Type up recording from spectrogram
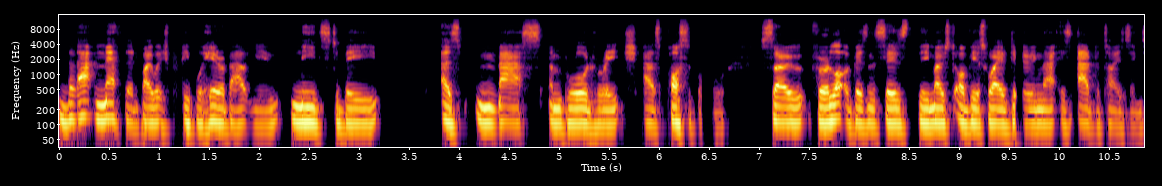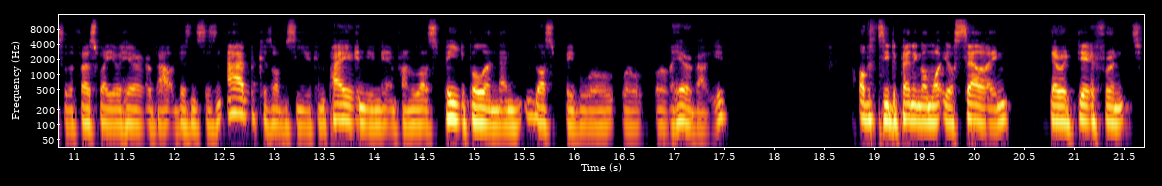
that method by which people hear about you needs to be as mass and broad reach as possible. So for a lot of businesses, the most obvious way of doing that is advertising. So the first way you'll hear about a business is an ad because obviously you can pay and you can get in front of lots of people and then lots of people will, will, will hear about you. Obviously, depending on what you're selling, there are different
